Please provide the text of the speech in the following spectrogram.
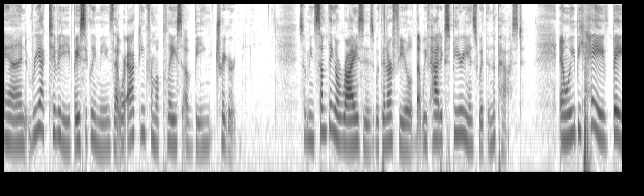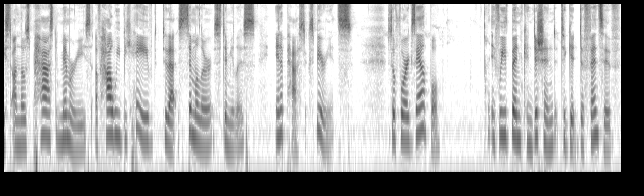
And reactivity basically means that we're acting from a place of being triggered. So it means something arises within our field that we've had experience with in the past. And we behave based on those past memories of how we behaved to that similar stimulus in a past experience. So, for example, if we've been conditioned to get defensive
